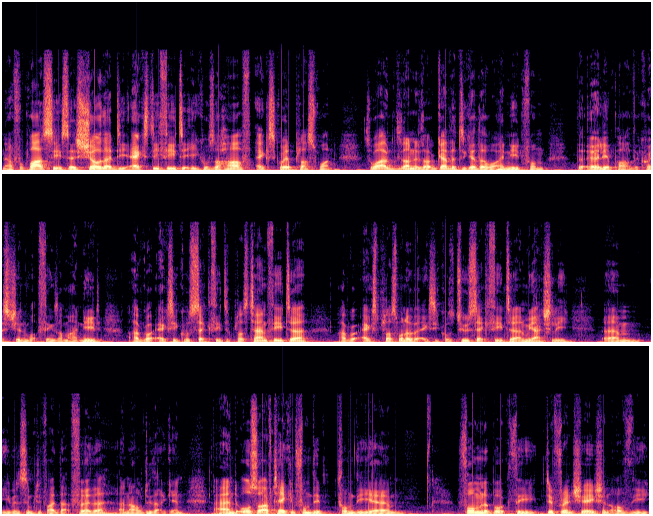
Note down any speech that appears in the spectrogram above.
Now for part C, it says show that dx d theta equals a half x squared plus 1. So what I've done is I've gathered together what I need from the earlier part of the question, what things I might need. I've got x equals sec theta plus tan theta. I've got x plus 1 over x equals 2 sec theta, and we actually um, even simplified that further, and I'll do that again. And also, I've taken from the from the um, formula book the differentiation of the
